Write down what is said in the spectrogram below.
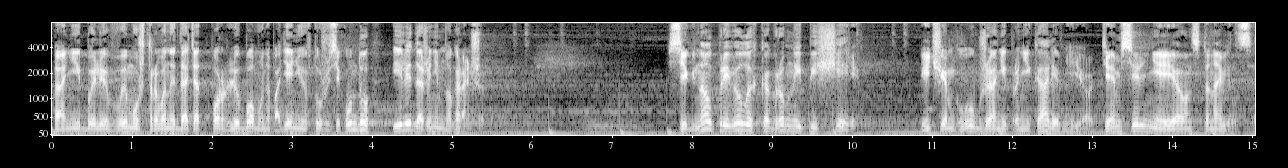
Они были вымуштрованы дать отпор любому нападению в ту же секунду или даже немного раньше. Сигнал привел их к огромной пещере – и чем глубже они проникали в нее, тем сильнее он становился,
